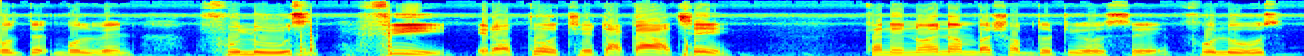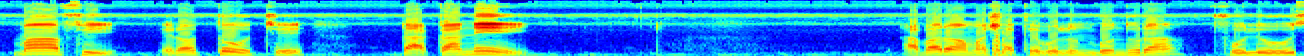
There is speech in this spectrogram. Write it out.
বলতে, বলবেন ফুলুস ফি, এর অর্থ হচ্ছে টাকা আছে। এখানে নয় নাম্বার শব্দটি হচ্ছে ফুলুস মাফি, এর অর্থ হচ্ছে টাকা নেই। আবারও আমার সাথে বলুন বন্ধুরা, ফুলুস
